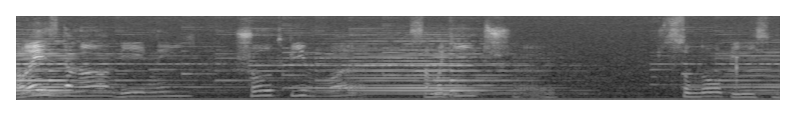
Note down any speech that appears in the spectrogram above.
Колись давно бідний шут пів е, самотіч е, сумну пісню.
